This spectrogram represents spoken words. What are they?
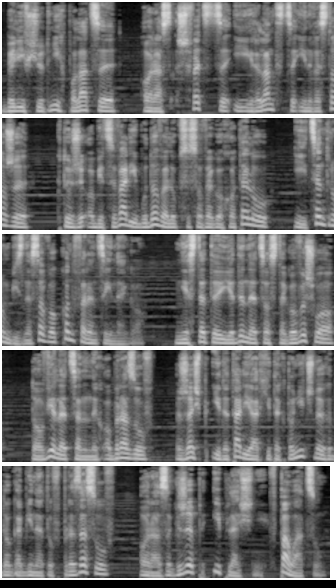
Byli wśród nich Polacy oraz szwedzcy i irlandzcy inwestorzy, którzy obiecywali budowę luksusowego hotelu i centrum biznesowo-konferencyjnego. Niestety jedyne co z tego wyszło, to wiele cennych obrazów, rzeźb i detali architektonicznych do gabinetów prezesów oraz grzyb i pleśń w pałacu.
